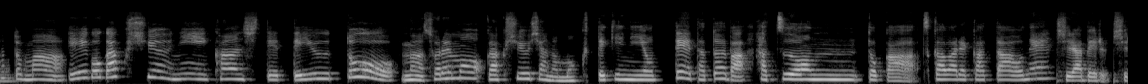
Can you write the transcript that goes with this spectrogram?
うん、あとまあ、英語学習に関してっていうと、まあそれも学習者の目的によって、例えば発音とか使われ方をね、調べる調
